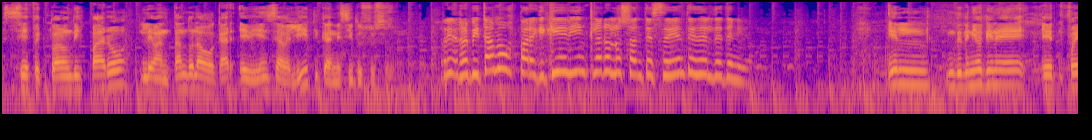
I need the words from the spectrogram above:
Se efectuaron disparos levantando la boca evidencia balística en el sitio suceso. repitamos para que quede bien claro los antecedentes del detenido. El detenido tiene, eh, fue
